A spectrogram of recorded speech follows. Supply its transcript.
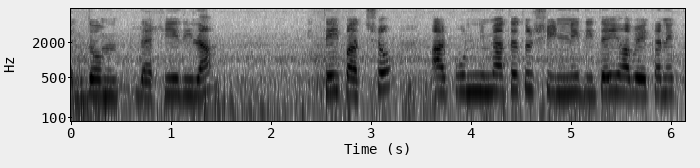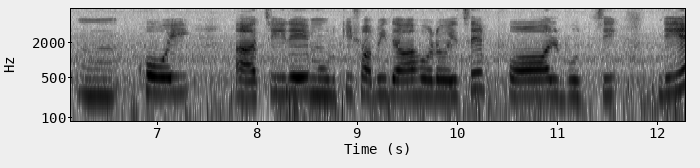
একদম দেখিয়ে দিলাম। দেখতেই পাচ্ছ? আর পূর্ণিমাতে তো সিন্নি দিতেই হবে এখানে খই চিড়ে মুরকি সবই দেওয়া রয়েছে। ফল, ভুজি দিয়ে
